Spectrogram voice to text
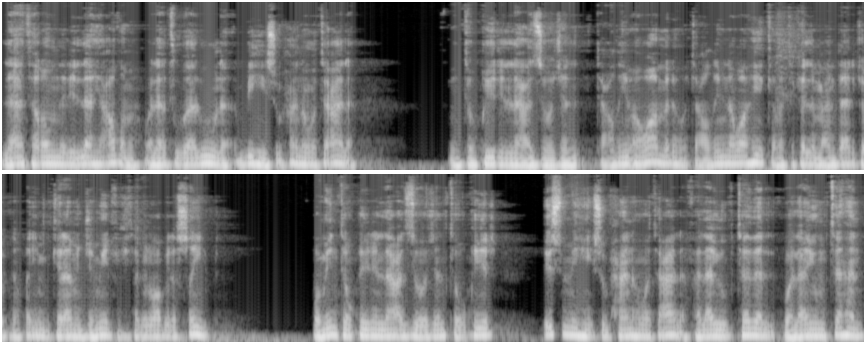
لا ترون لله عظمة ولا تبالون به سبحانه وتعالى. من توقير الله عز وجل تعظيم أوامره وتعظيم نواهيه كما تكلم عن ذلك ابن القيم بكلام جميل في كتاب الوابل الصيب. ومن توقير الله عز وجل توقير اسمه سبحانه وتعالى فلا يبتذل ولا يمتهن.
